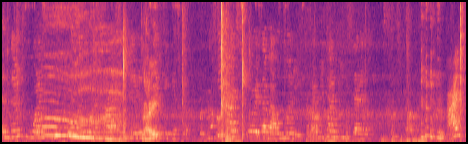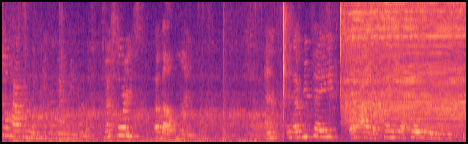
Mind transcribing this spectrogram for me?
And there's one Right. making this one. He writes stories about money. Every time he says, East Coast Academy. Happy when people give me money. My story's about money. And, and every page, it has a penny, a quarter, and everything.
